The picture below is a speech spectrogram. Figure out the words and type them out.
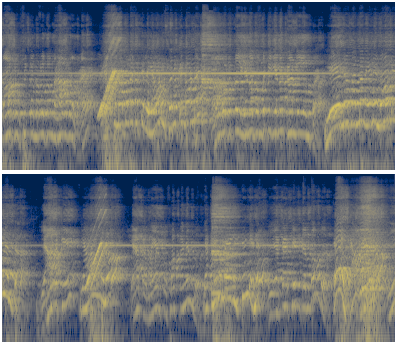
ಸ್ಮಾರ್ಟ್ ಸಿಕ್ಕಂದ್ರೆ ಒಂದು ಹಾಗೆ ಮಾತಾಡಕತ್ತಿಲ್ಲ ಯಾವ ಸರಿ ಅರವತ್ತಲ್ಲಿ ಏನೋ ಬಂದಕ್ಕೆ ಏನೋ ಕಾಣಲಿಲ್ಲ ಅಂತ. ಏನೋ ಬಂದ ಏನೋ ನೋಡಲಿಲ್ಲ ಅಂತ. ಯಾಕೆ ಯಾವ ಯಾಕ ಮೈ ಅಂತ ಸಾಕ ನಿಂದು? ಯಾಕೆ ಮನೆಗೆ ತಿಂಡೇನು ಯಾಕ ಬಂದು? ಏ? ನೀ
